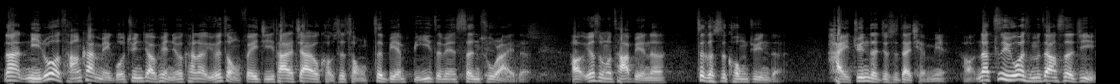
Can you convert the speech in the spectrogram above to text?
那你如果常看美国军教片，你会看到有一种飞机，它的加油口是从这边鼻翼这边伸出来的，好，有什么差别呢？这个是空军的，海军的就是在前面。好，那至于为什么这样设计，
